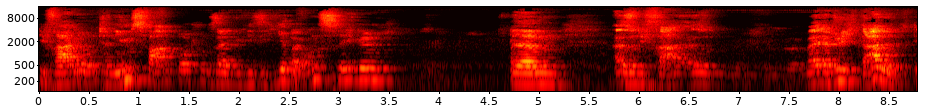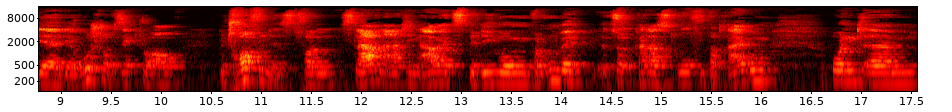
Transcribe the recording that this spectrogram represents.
die Frage der Unternehmensverantwortung sein, wie wir sie hier bei uns regeln. Ähm, also die Frage, also, weil natürlich gerade der, der Rohstoffsektor auch betroffen ist von sklavenartigen Arbeitsbedingungen, von Umweltkatastrophen, Vertreibung und ähm,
